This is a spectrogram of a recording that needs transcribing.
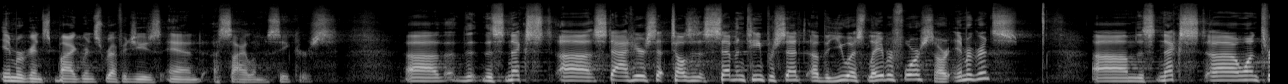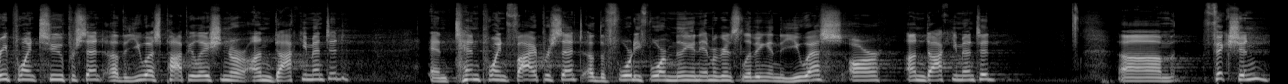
immigrants, migrants, refugees, and asylum seekers. Uh, th- this next uh, stat here tells us that 17% of the US labor force are immigrants. Um, this next uh, one, 3.2% of the US population are undocumented and 10.5% of the 44 million immigrants living in the US are undocumented. Um, fiction,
